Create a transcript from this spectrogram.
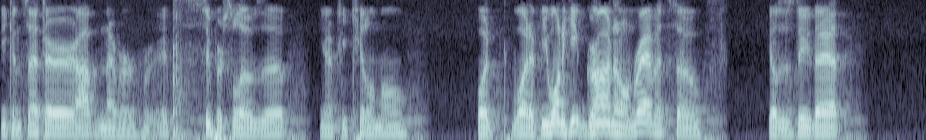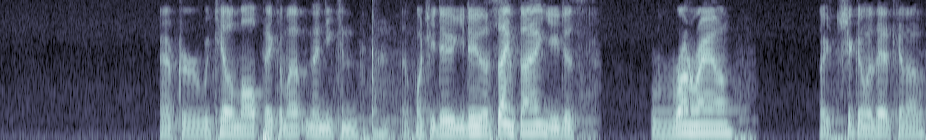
you can set there. I've never. It super slows up. You have to kill them all. What? What if you want to keep grinding on rabbits? So you'll just do that. after we kill them all, pick them up, and then you can. What you do, you do the same thing. You just run around like a chicken with head cut off,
